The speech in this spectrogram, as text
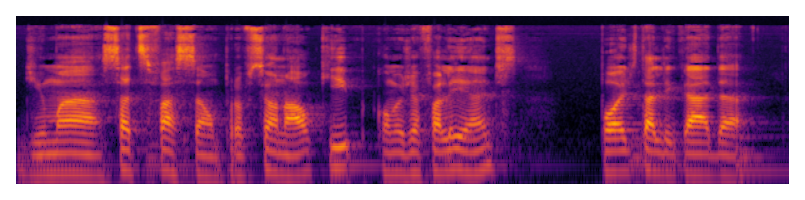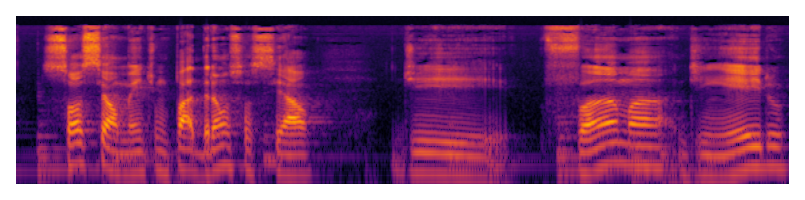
de uma satisfação profissional que, como eu já falei antes, pode estar ligada socialmente, um padrão social de fama, dinheiro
